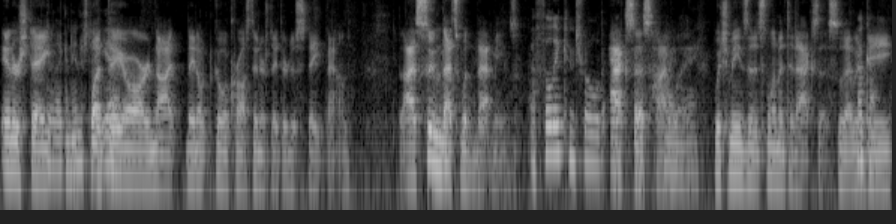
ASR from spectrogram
interstate, They're like an interstate, but yeah. they are not. They don't go across the interstate. They're just state bound. I assume that's what that means. A fully controlled Access access, highway, highway. which means that it's limited access. So that would Okay. be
